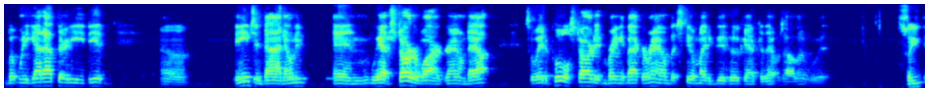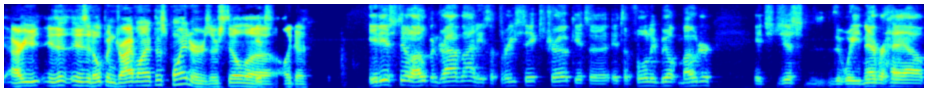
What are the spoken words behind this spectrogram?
but when he got out there, he did. Uh, the engine died on him, and we had a starter wire ground out. So we had to pull, start it, and bring it back around, but still made a good hook after that was all over with. So are you? Is it is it open drive line at this point, or is there still a It's- like a? It is still an open drive line. It's a three six truck. It's a it's a fully built motor. It's just that we never have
